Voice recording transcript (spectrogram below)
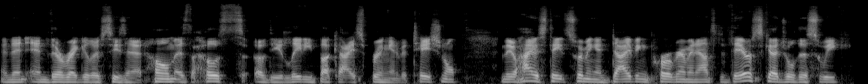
and then end their regular season at home as the hosts of the Lady Buckeye Spring Invitational. And the Ohio State Swimming and Diving Program announced their schedule this week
